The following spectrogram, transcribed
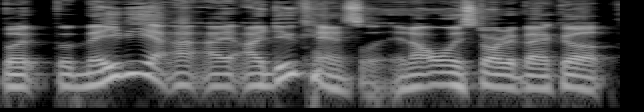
but but maybe I, I, I do cancel it and I only start it back up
